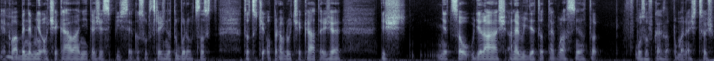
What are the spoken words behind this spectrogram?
jako aby neměl očekávání, takže spíš se jako soustředíš na tu budoucnost, to, co tě opravdu čeká, takže když něco uděláš a nevíde to, tak vlastně na to v úzovkách zapomeneš, což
